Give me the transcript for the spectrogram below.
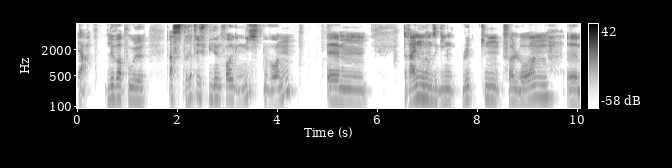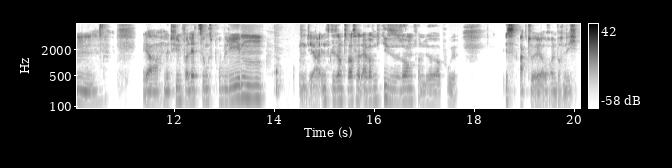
ja, Liverpool das dritte Spiel in Folge nicht gewonnen. Ähm, 3-0 haben sie gegen Britain verloren. Ähm, ja, mit vielen Verletzungsproblemen. Und ja, insgesamt war es halt einfach nicht diese Saison von Liverpool. Ist aktuell auch einfach nicht.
